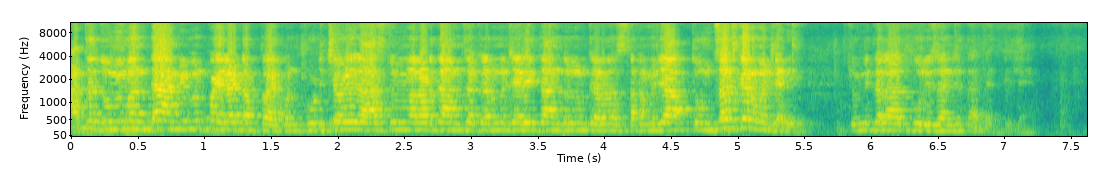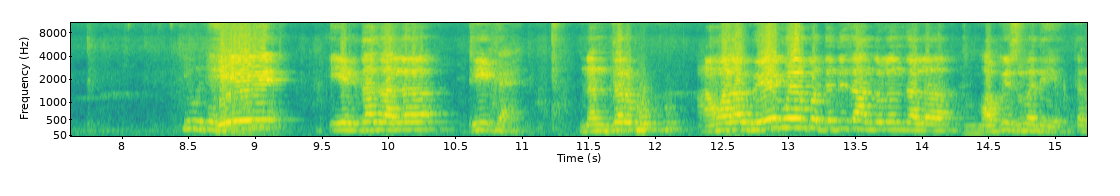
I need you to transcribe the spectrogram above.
आता तुम्ही म्हणता आम्ही पण पहिला टप्पा आहे. पण पुढच्या वेळेस आज तुम्ही मला वाटतं आमचा कर्मचारी इथं आंदोलन करत असताना म्हणजे तुमचाच कर्मचारी. तुम्ही त्याला आज पोलिसांच्या ताब्यात दिलाय. हे एकदा झालं ठीक आहे. नंतर आम्हाला वेगवेगळ्या पद्धतीचं आंदोलन झालं ऑफिसमध्ये तर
